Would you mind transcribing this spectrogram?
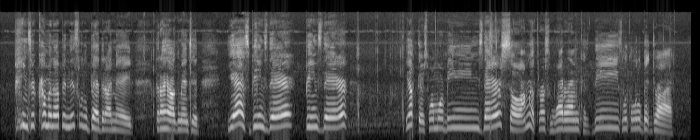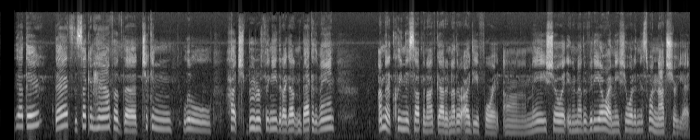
beans are coming up in this little bed that I made, that I augmented. Yes, beans there, beans there. Yep, there's one more beans there, so I'm going to throw some water on them because these look a little bit dry. See that there? That's the second half of the chicken little hutch brooder thingy that I got in the back of the van. I'm going to clean this up and I've got another idea for it. I uh, may show it in another video. I may show it in this one. Not sure yet.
